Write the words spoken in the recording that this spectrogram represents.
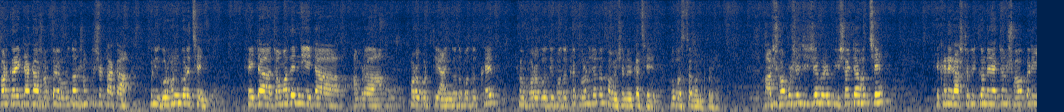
সরকারি টাকা, সরকারি অনুদান সংশ্লিষ্ট টাকা উনি গ্রহণ করেছেন। এটা জমা দেননি এটা আমরা পরবর্তী আইনগত পদক্ষেপ এবং পরবর্তী পদক্ষেপ গ্রহণের জন্য কমিশনের কাছে উপস্থাপন করব। আর সর্বশেষ হিসেবে বিষয়টা হচ্ছে, এখানে রাষ্ট্রবিজ্ঞানের একজন সহকারী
